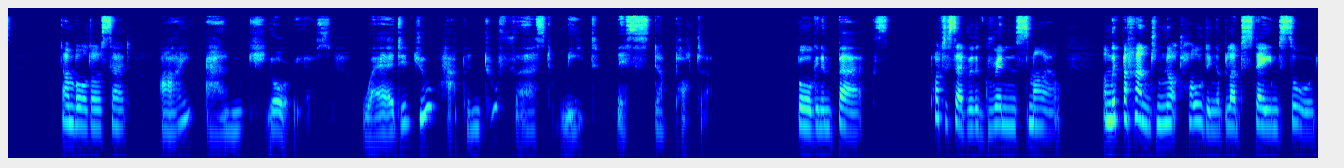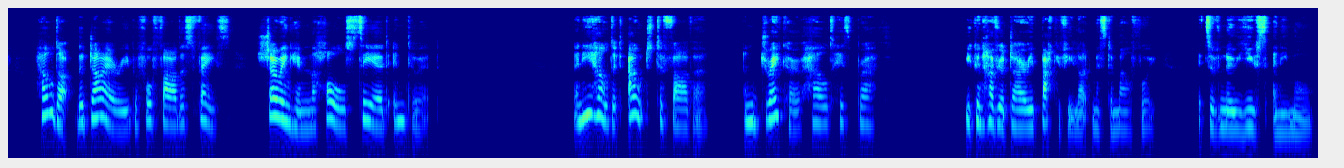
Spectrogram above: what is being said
Dumbledore said, I am curious. Where did you happen to first meet Mr. Potter? Borgin and Burke's, Potter said with a grim smile, and with the hand not holding a blood-stained sword, held up the diary before father's face, showing him the hole seared into it. Then he held it out to father, and Draco held his breath. You can have your diary back if you like, Mr. Malfoy. It's of no use any more.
